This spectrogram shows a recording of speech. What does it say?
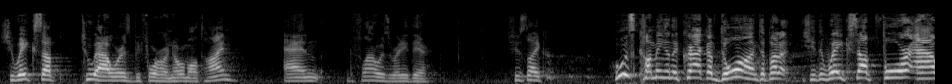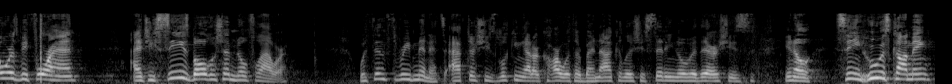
she wakes up two hours before her normal time, and the flower is already there. She's like, "Who's coming in the crack of dawn to put?" it? She wakes up four hours beforehand, and she sees Baruch Hashem no flower. Within three minutes, after she's looking at her car with her binoculars, she's sitting over there. She's, you know, seeing who is coming.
